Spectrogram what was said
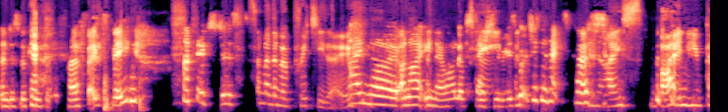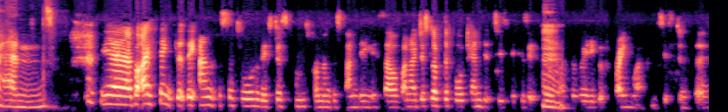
and just looking for the perfect thing. it's just some of them are pretty though. I know, and I, you know, I love stationery as much as the next person. Nice, buy new pens. Yeah, but I think that the answer to all of this just comes from understanding yourself, and I just love the four tendencies because it feels mm. like a really good framework and system for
